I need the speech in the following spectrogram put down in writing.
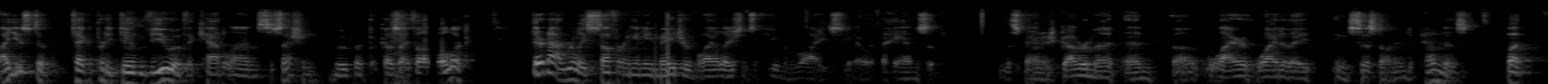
I used to take a pretty dim view of the Catalan secession movement because I thought, well, look, they're not really suffering any major violations of human rights, you know, at the hands of the Spanish government, and uh, why are, why do they insist on independence? But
